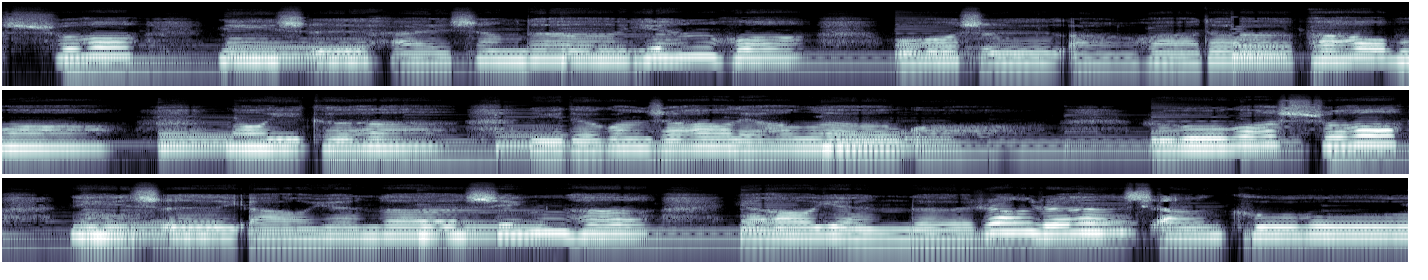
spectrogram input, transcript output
说你是海上的烟火，我是浪花的泡沫，某一刻你的光照亮了我。如果说你是遥远的星河，耀眼的让人想哭。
